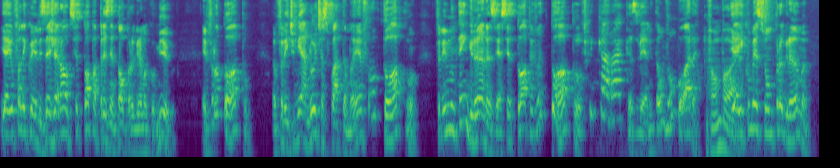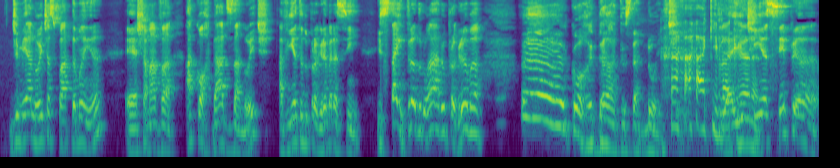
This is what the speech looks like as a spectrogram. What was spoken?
E aí eu falei com ele, Zé Geraldo, você topa apresentar o programa comigo? Ele falou, topo. Eu falei, de meia-noite às quatro da manhã? Ele falou, topo. Falei, não tem grana, Zé, você topa? Ele falou, topo. Eu falei, caracas, velho, então vambora. Vambora. E aí começou um programa de meia-noite às quatro da manhã, é, chamava Acordados da Noite. A vinheta do programa era assim: está entrando no ar o programa Acordados da Noite. que bacana. E aí tinha sempre uh,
